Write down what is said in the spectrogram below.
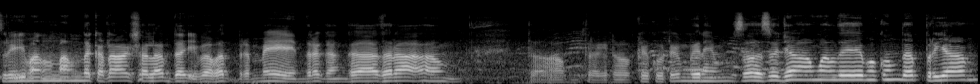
శ్రీమన్మందకటాక్షలబ్ధ ఇవ వద్బ్రహ్మేంద్ర గంగాధరాం తాం త్రైలోక్యకుటుంబినిం సహసుజామదే ముకుంద ప్రియాం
